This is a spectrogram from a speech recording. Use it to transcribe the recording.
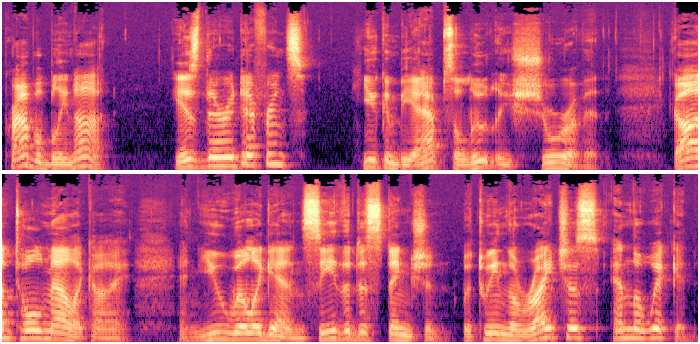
Probably not. Is there a difference? You can be absolutely sure of it. God told Malachi, and you will again see the distinction between the righteous and the wicked,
